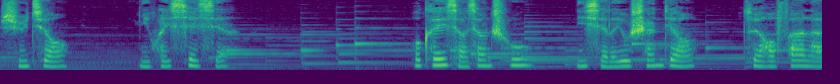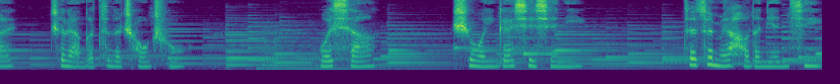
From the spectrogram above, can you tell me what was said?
许久，你回谢谢。我可以想象出，你写了又删掉，最后发来这两个字的踌躇。我想，是我应该谢谢你，在最美好的年纪，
